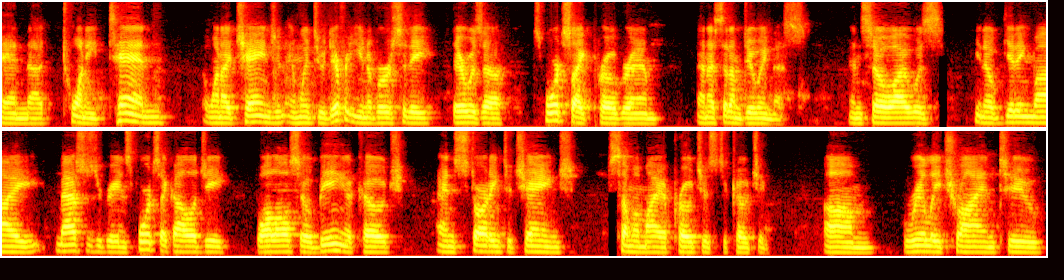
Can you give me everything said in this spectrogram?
and uh, 2010, when I changed and went to a different university, there was a sports psych program, and I said, I'm doing this. And so I was, you know, getting my master's degree in sports psychology while also being a coach and starting to change some of my approaches to coaching. Um, really trying to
